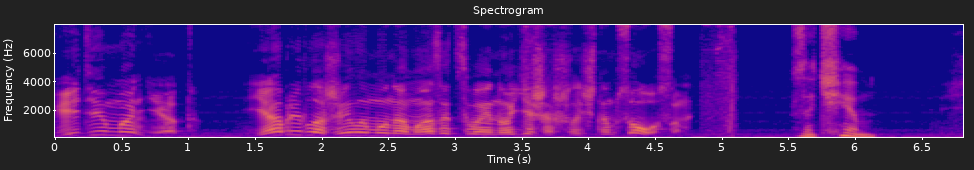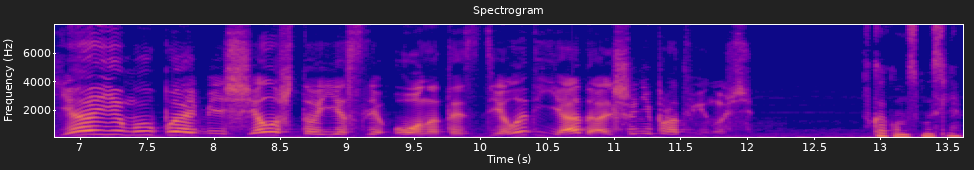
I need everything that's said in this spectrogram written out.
Видимо, нет. Я предложил ему намазать свои ноги шашлычным соусом. Зачем? Я ему пообещал, что если он это сделает, я дальше не продвинусь. В каком смысле?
